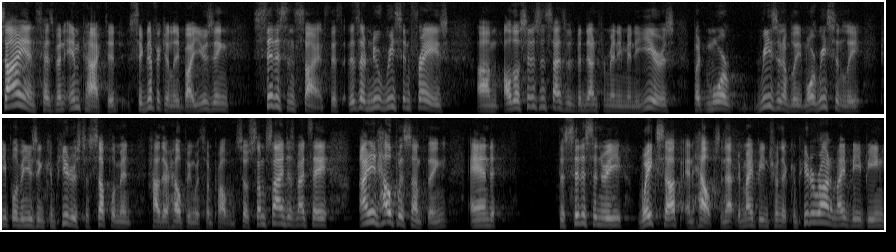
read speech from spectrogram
science has been impacted significantly by using citizen science. This, this is a new recent phrase, um, although citizen science has been done for many, many years, but more reasonably, more recently, people have been using computers to supplement how they're helping with some problems. So some scientists might say, I need help with something, and the citizenry wakes up and helps. And that it might be turn their computer on, it might be being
